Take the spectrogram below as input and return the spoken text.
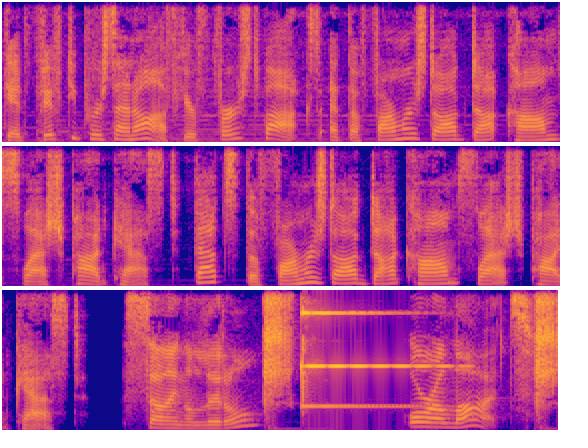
Get 50% off your first box at thefarmersdog.com slash podcast. That's thefarmersdog.com slash podcast. Selling a little or a lot?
